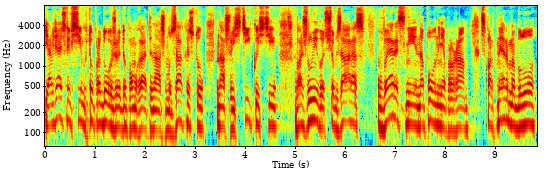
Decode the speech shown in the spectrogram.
Я вдячний всім, хто продовжує допомагати нашому захисту, нашої стійкості. Важливо, щоб зараз у вересні наповнення програм з партнерами було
